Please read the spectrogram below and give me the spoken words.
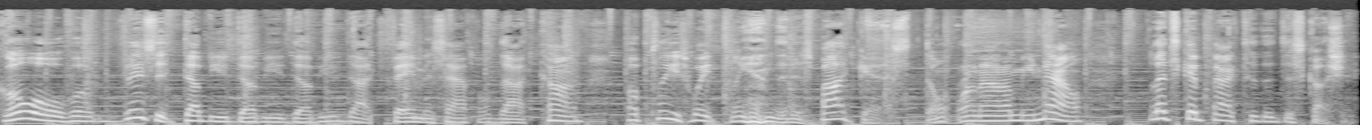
go over, visit www.famousapple.com, but please wait till the end of this podcast. Don't run out on me now. Let's get back to the discussion.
